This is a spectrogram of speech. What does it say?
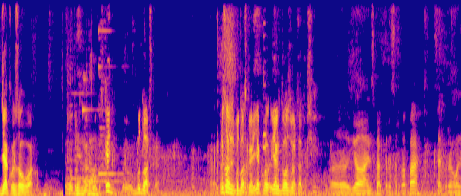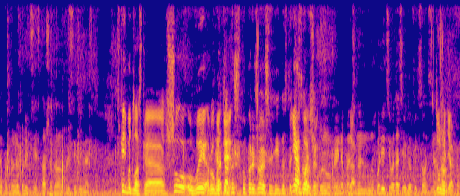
Дякую за увагу. Скажіть, будь ласка, представтесь, будь ласка, як, як до вас звертатися? Е, Я інспектор СРПП, сектор патрульної поліції, старший лейтенант поліції Буйнецький. Скажіть, будь ласка, що ви робите? Я також попереджаю, що згідно статті Я 40 бачу. закону України про Да. національну поліцію ведеться відеофіксація. Дуже Так. дякую.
